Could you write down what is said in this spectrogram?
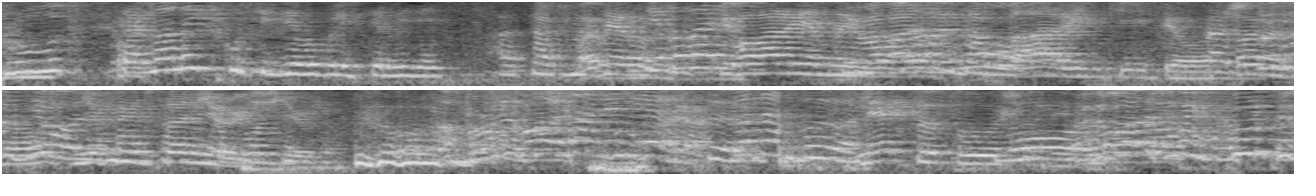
Пруд. Так, ну а на экскурсии, где вы были в первый день? А так, ну, Во-первых, Пивоваренный. пивоваренный завод. завод. Старенький А пивоваренный. что вы делали? Не функционирующий уже. А Мы лекцию. Что там было? лекцию слушали. Это была экскурсия.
